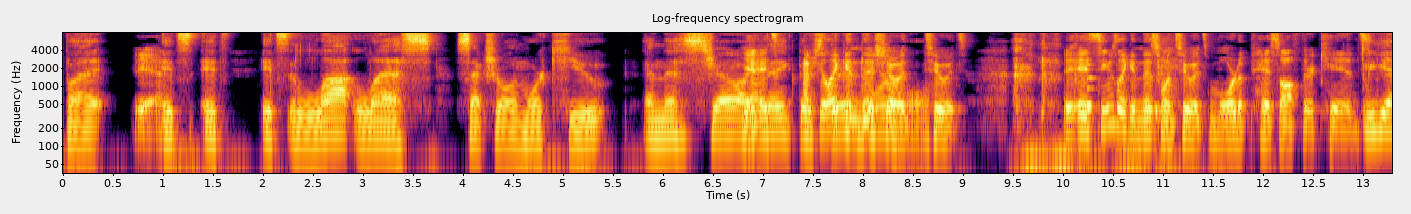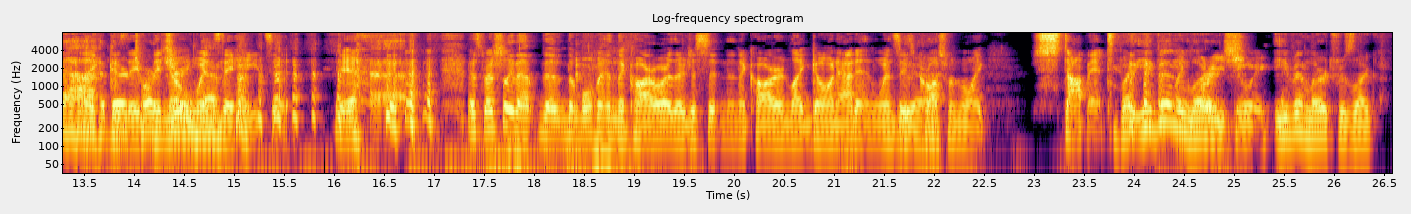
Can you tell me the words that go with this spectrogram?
but Yeah, it's it's it's a lot less sexual and more cute in this show. yeah. I think I feel like in this show adorable. too, it's. It, it seems like in this one too, it's more to piss off their kids. Yeah, like because they, they know torturing Wednesday them. hates it. Yeah, especially that the the moment in the car where they're just sitting in the car and like going at it, and Wednesday's Yeah. across from them like, "Stop it!" But even like, what are you Lurch, even Lurch was like.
